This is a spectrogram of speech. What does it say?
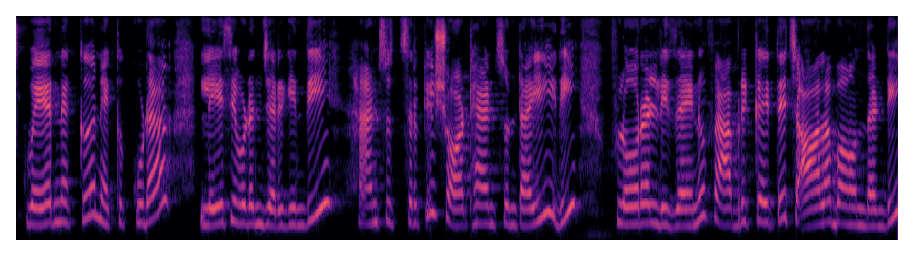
స్క్వేర్ నెక్ నెక్ కూడా లేస్ ఇవ్వడం జరిగింది. హ్యాండ్స్ వచ్చేసరికి షార్ట్ హ్యాండ్స్ ఉంటాయి. ఇది ఫ్లోరల్ డిజైన్. ఫ్యాబ్రిక్ అయితే చాలా బాగుందండి.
